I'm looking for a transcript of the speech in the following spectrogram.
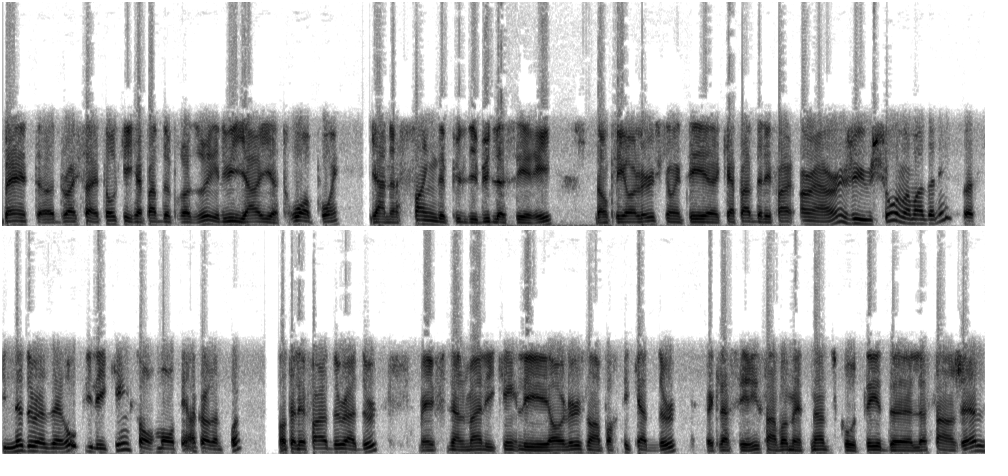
ben, t'as Drysaitel qui est capable de produire, et lui, hier, il a trois points. Il y en a cinq depuis le début de la série. Donc, les Oilers qui ont été euh, capables de les faire un à un. J'ai eu chaud à un moment donné, parce qu'ils menaient 2 à 0, puis les Kings sont remontés encore une fois. Sont allés faire 2 à 2. Mais finalement, les, Kings, les Oilers l'ont emporté 4-2. Fait que la série s'en va maintenant du côté de Los Angeles.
